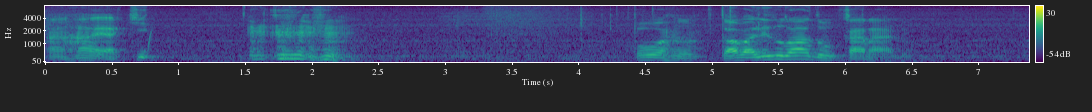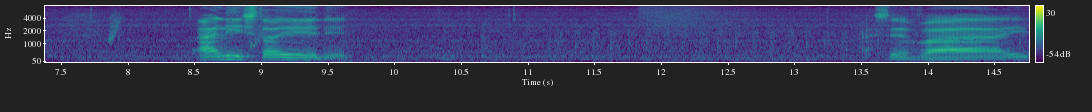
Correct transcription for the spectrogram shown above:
Aham, é aqui. Porra, tava ali do lado, caralho. Ali está ele. Você vai,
